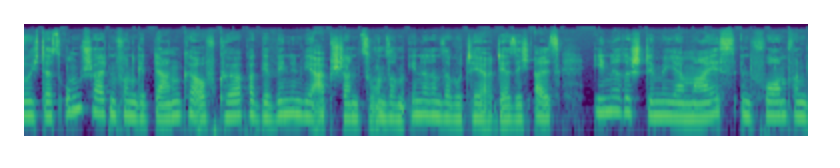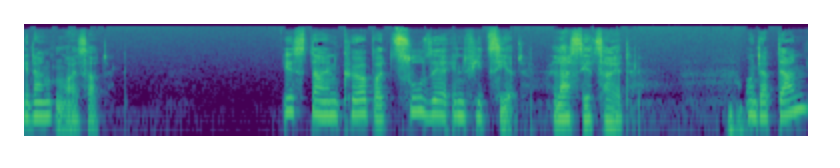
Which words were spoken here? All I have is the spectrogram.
Durch das Umschalten von Gedanke auf Körper gewinnen wir Abstand zu unserem inneren Saboteur, der sich als innere Stimme ja meist in Form von Gedanken äußert. Ist dein Körper zu sehr infiziert, lass dir Zeit. Und ab dann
